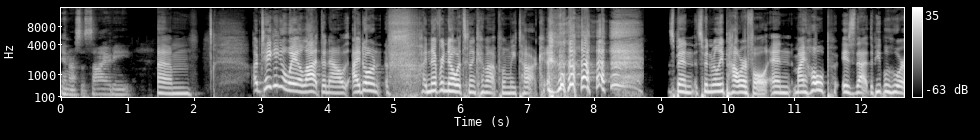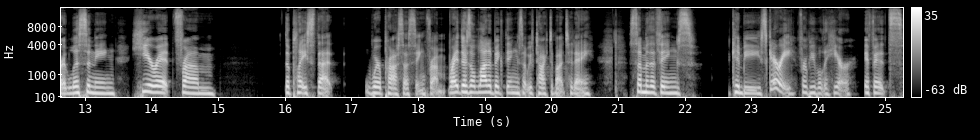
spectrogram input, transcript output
in our society. Um, I'm taking away a lot that now I don't, I never know what's going to come up when we talk. it's been it's been really powerful. And my hope is that the people who are listening hear it from the place that we're processing from right? There's a lot of big things that we've talked about today. Some of the things can be scary for people to hear if it's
